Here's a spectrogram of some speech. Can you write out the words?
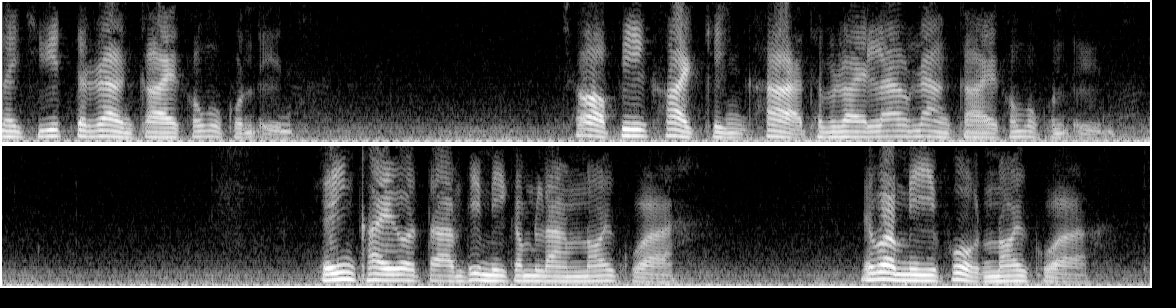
ในชีวิตร่างกายของบุคคลอื่น อบพี่ฆ่าเข่งฆ่าทำลายล้างร่างกายของบุคคลอื่นเห็นใครก็ตามที่มีกำลังน้อยกว่าหรือว่ามีพวกน้อยกว่าท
